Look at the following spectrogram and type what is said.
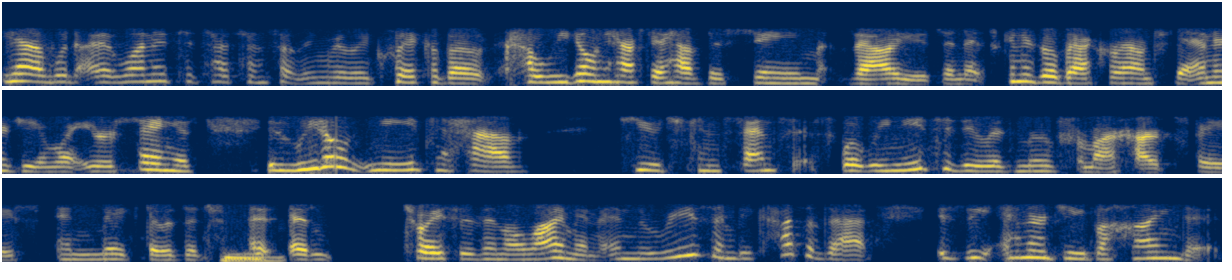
Yeah, what I wanted to touch on something really quick about how we don't have to have the same values, and it's going to go back around to the energy. And what you were saying is, is we don't need to have huge consensus. What we need to do is move from our heart space and make those mm-hmm. choices in alignment. And the reason because of that is the energy behind it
